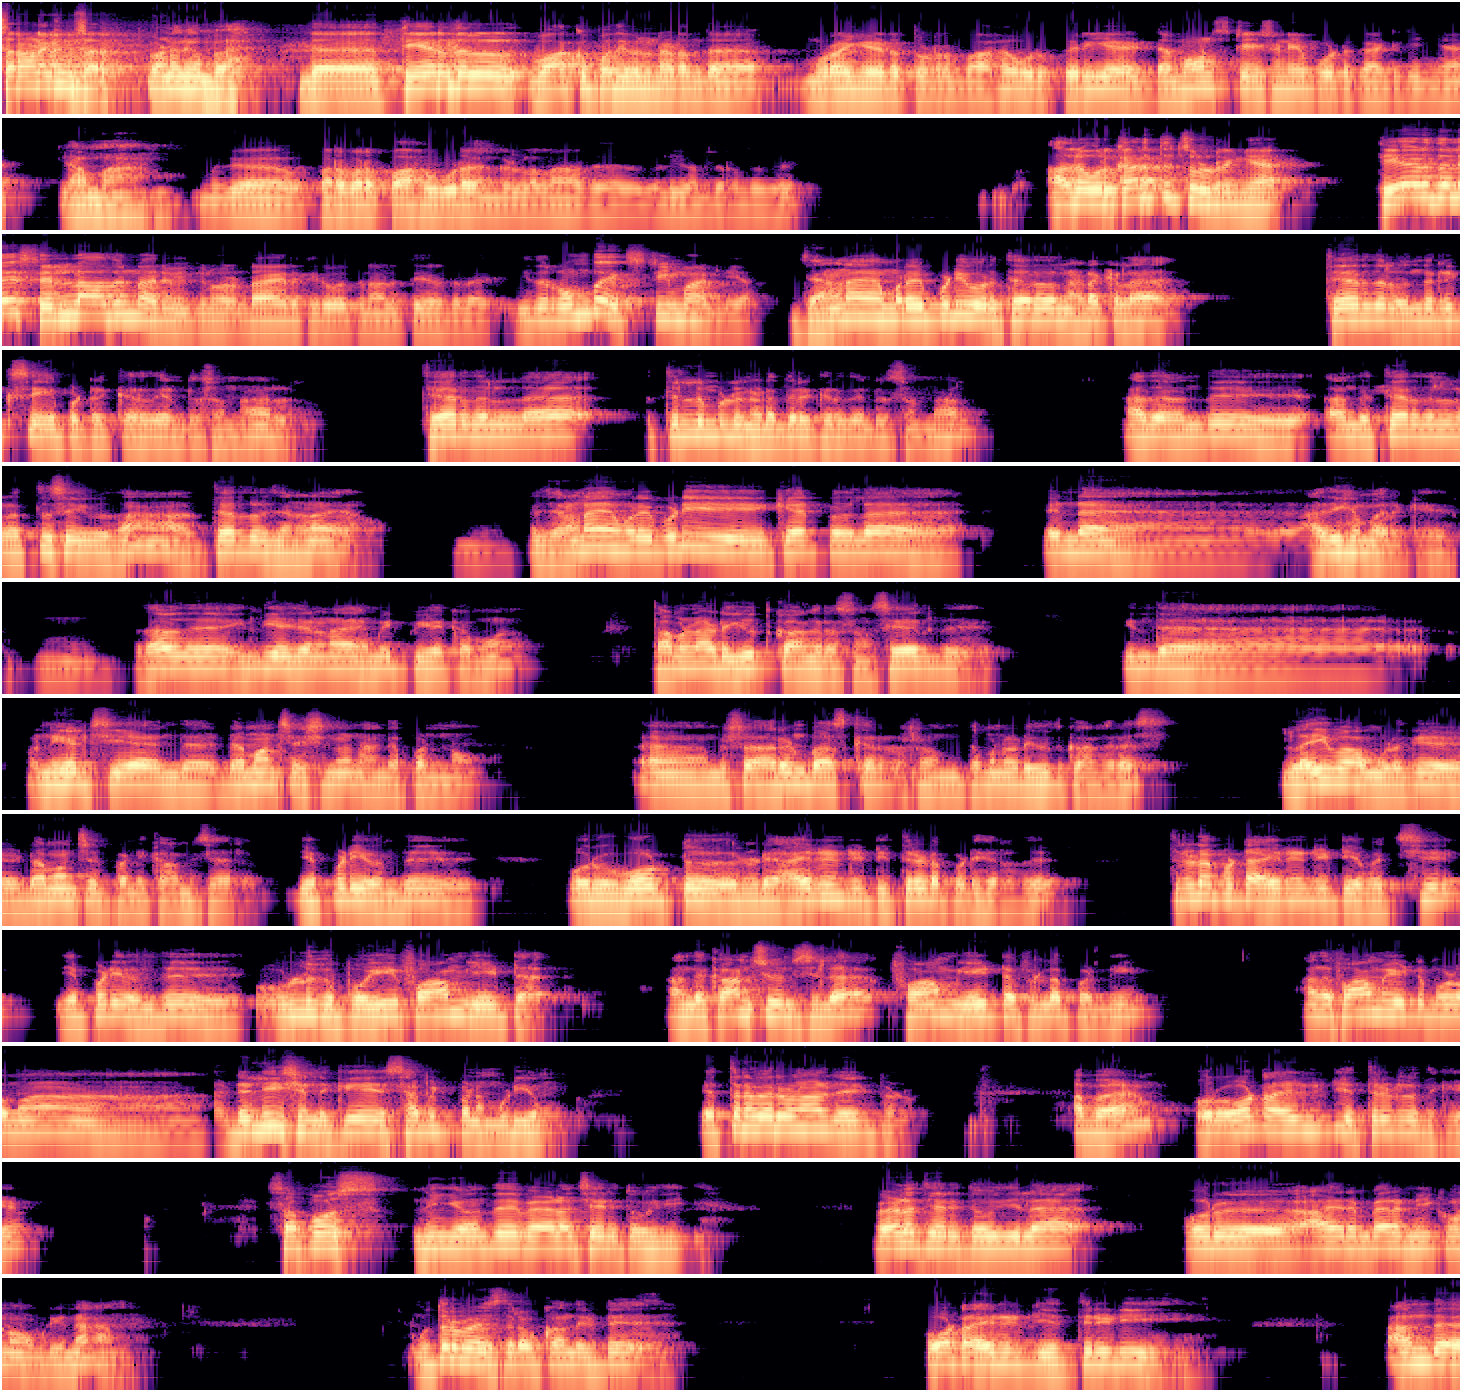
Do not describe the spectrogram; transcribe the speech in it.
Sir வணக்கம் sir. வணக்கம்ப்பா இந்த தேர்தல் வாக்குப்பதிவில் நடந்த முறைகேடு தொடர்பாக ஒரு பெரிய டெமான்ஸ்ட்ரேஷனே போட்டு காட்டிட்டீங்க. ஆமாம் மிக பரபரப்பாக ஊடகங்கள்லாம் அது வெளிவந்திருந்தது. அதுல ஒரு கருத்து சொல்றீங்க. தேர்தலே செல்லாதுன்னு அறிவிக்கணும். ரெண்டாயிரத்தி இருபத்தி நாலு தேர்தலை. இது ரொம்ப எக்ஸ்ட்ரீமா இல்லையா? ஜனநாயக முறைப்படி ஒரு தேர்தல் நடக்கலை. தேர்தல் வந்து ரிக் செய்யப்பட்டிருக்கிறது என்று சொன்னால் தேர்தலில் தில்லுமுள்ளு நடந்திருக்கிறது என்று சொன்னால் அதை வந்து அந்த தேர்தலை ரத்து செய்வது தான் தேர்தல் ஜனநாயகம். ஜனநாயக முறைப்படி கேட்பதில் என்ன அதிகமாக இருக்குது. அதாவது இந்திய ஜனநாயக மீட்பு இயக்கமும் தமிழ்நாடு யூத் காங்கிரஸும் சேர்ந்து இந்த நிகழ்ச்சியை இந்த டெமான்ஸ்ட்ரேஷனை நாங்கள் பண்ணோம். Mister Arun Bhaskar from Tamil Nadu youth Congress லைவாக அவங்களுக்கு டெமான்ஸ்ட்ரேட் பண்ணி காமிச்சார். எப்படி வந்து ஒரு ஓட்டுனுடைய ஐடென்டிட்டி திருடப்படுகிறது? திருடப்பட்ட ஐடென்டிட்டியை வச்சு எப்படி வந்து உள்ளுக்கு போய் ஃபார்ம் எயிட்டை அந்த கான்ஸ்டியூன்சியில் ஃபார்ம் எயிட்டை ஃபில்லப் பண்ணி அந்த ஃபார்ம் எயிட் மூலமாக டெலீஷனுக்கு சப்மிட் பண்ண முடியும். எத்தனை பேர் வேணாலும் டெலிட் பண்ணும் அப்போ ஒரு ஓட்டர் ஐடென்டிட்டியை திருடுறதுக்கு சப்போஸ் நீங்கள் வந்து வேளச்சேரி தொகுதி வேளச்சேரி தொகுதியில் ஒரு ஆயிரம் பேரை நீக்கணும் அப்படின்னா உத்தரப்பிரதேசத்தில் உட்காந்துக்கிட்டு ஓட்டர் ஐடென்டிட்டியை திருடி அந்த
